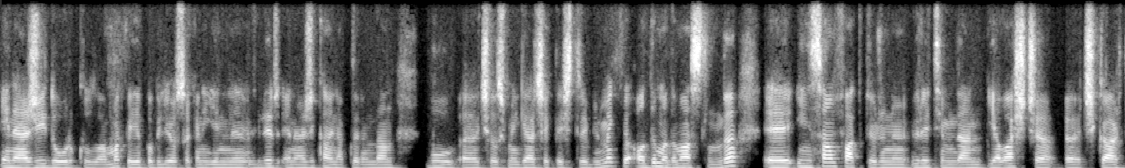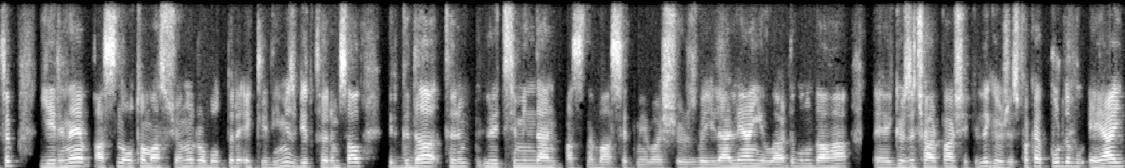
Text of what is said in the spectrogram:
enerjiyi doğru kullanmak ve yapabiliyorsak hani yenilenebilir enerji kaynaklarından bu e, çalışmayı gerçekleştirebilmek ve adım adım aslında e, insan faktörünü üretimden yavaşça e, çıkartıp yerine aslında otomasyonu, robotları eklediğimiz bir tarımsal bir gıda tarım üretiminden aslında bahsetmeye başlıyoruz ve ilerleyen yıllarda bunu daha e, göze çarpar şekilde göreceğiz. Fakat burada bu AI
